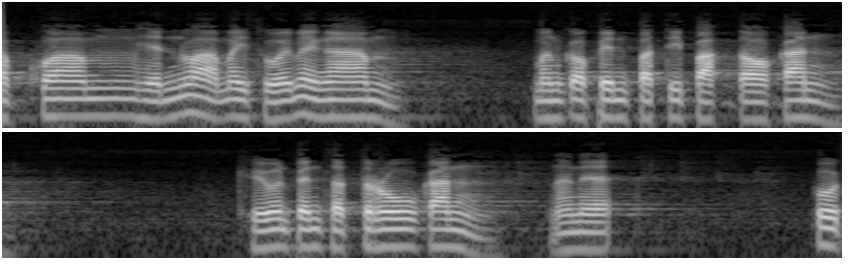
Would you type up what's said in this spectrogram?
ับความเห็นว่าไม่สวยไม่งาม มันก็เป็นปฏิปักษ์ต่อกัน คือมันเป็นศัตรูกันนั่นแหละพูด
